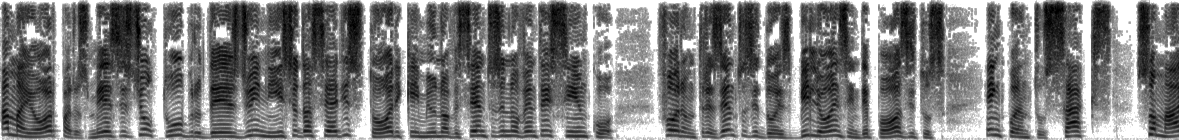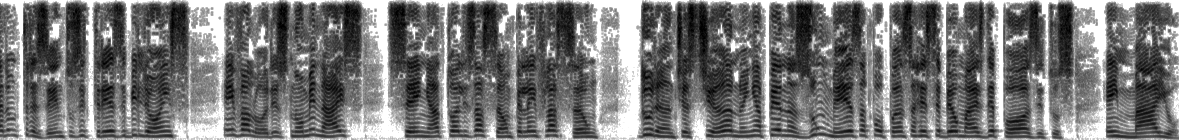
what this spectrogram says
a maior para os meses de outubro desde o início da série histórica em 1995 foram 302 bilhões em depósitos, enquanto os saques somaram 313 bilhões em valores nominais, sem atualização pela inflação. Durante este ano, em apenas um mês, a poupança recebeu mais depósitos. Em maio,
